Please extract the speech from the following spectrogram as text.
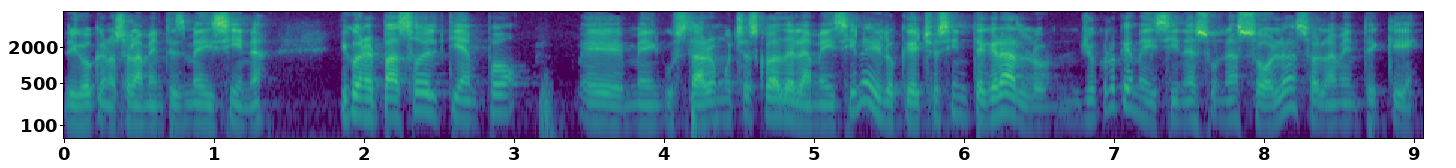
Digo que no solamente es medicina, y con el paso del tiempo eh, me gustaron muchas cosas de la medicina y lo que he hecho es integrarlo. Yo creo que medicina es una sola, solamente que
